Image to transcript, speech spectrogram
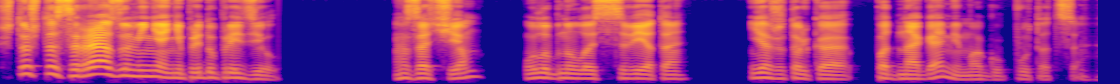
что ж ты сразу меня не предупредил?» «А зачем?» улыбнулась Света. Я же только под ногами могу путаться.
